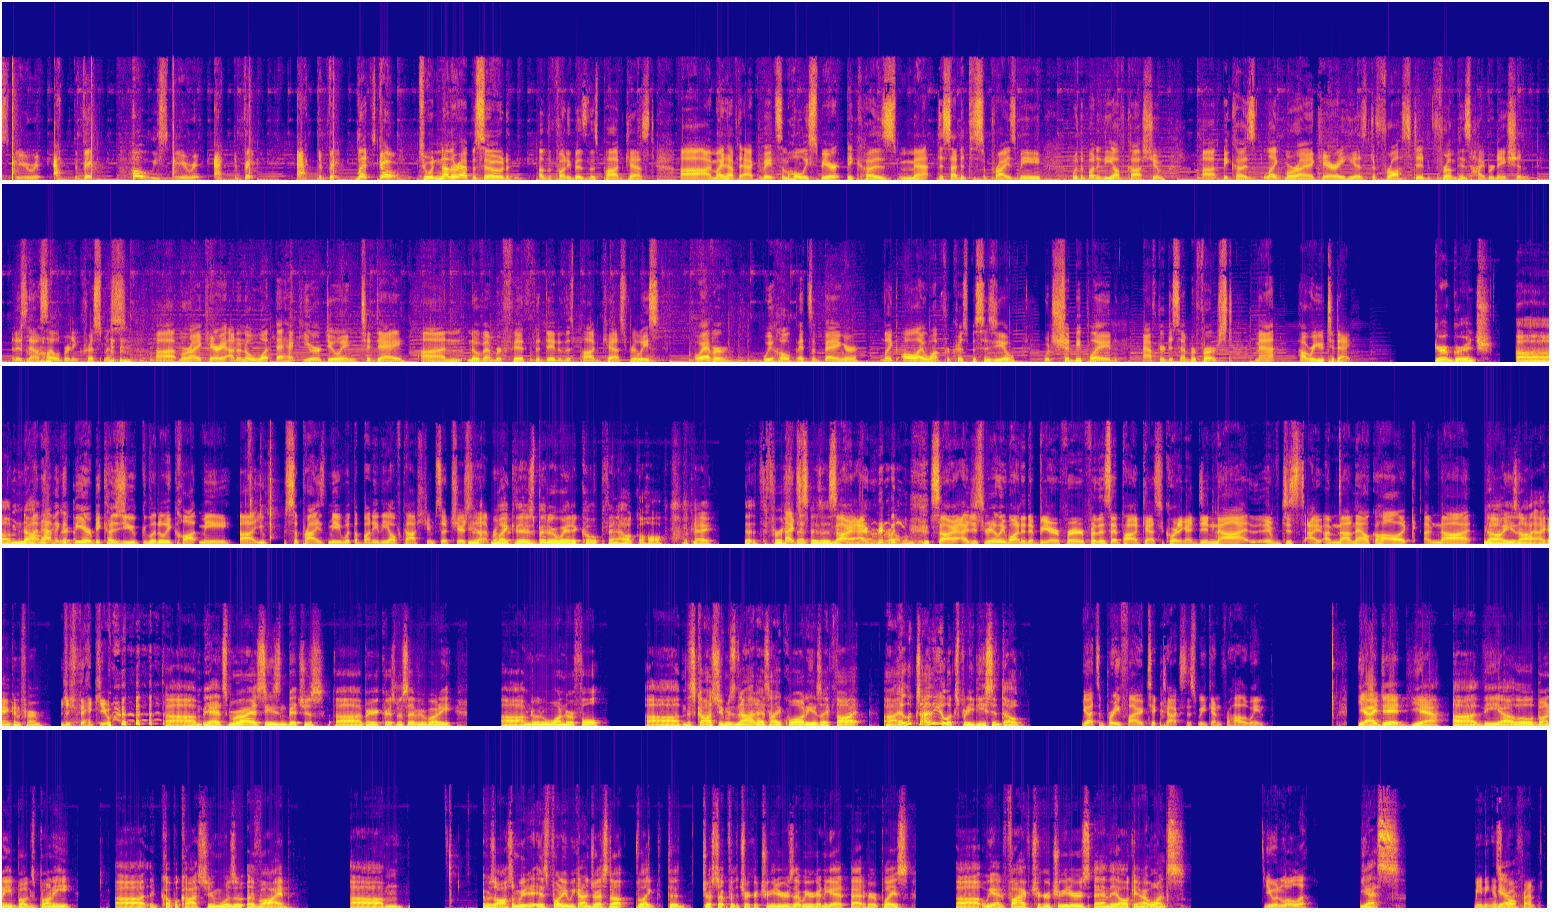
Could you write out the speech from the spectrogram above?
Spirit, activate. Holy Spirit, activate. Activate. Let's go to another episode of the Funny Business Podcast. Uh, I might have to activate some Holy Spirit because Matt decided to surprise me with a Buddy the Elf costume. Uh, because, like Mariah Carey, he has defrosted from his hibernation and is now celebrating Christmas. Uh, Mariah Carey, I don't know what the heck you're doing today on November 5th, the date of this podcast release. However, we hope it's a banger like All I Want for Christmas Is You, which should be played after December 1st. Matt, how are you today? You're a Grinch. Um, no, I'm having a beer because you literally caught me. Uh, you surprised me with the Buddy the Elf costume. So cheers to Yeah, that, brother. Mike. There's a better way to cope than alcohol. Okay, the, the first I step just, is sorry, I really, problem. sorry, I just really wanted a beer for for this podcast recording. I did not. It just, I, I'm not an alcoholic. I'm not. No, he's not. I can confirm. Thank you. Um, yeah, it's Mariah season, bitches. Uh, Merry Christmas, everybody. Uh, I'm doing wonderful. Uh, this costume is not as high quality as I thought. Uh, it looks. I think it looks pretty decent though. you had some pretty fire TikToks this weekend for Halloween. Yeah, I did. Yeah, uh, the uh, little bunny, Bugs Bunny, uh, couple costume was a, a vibe. Um, it was awesome. We it's funny. We kind of dressed up like to dress up for the trick or treaters that we were going to get at her place. Uh, we had five trick or treaters, and they all came at once. You and Lola, Yes, meaning his Yeah. girlfriend.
